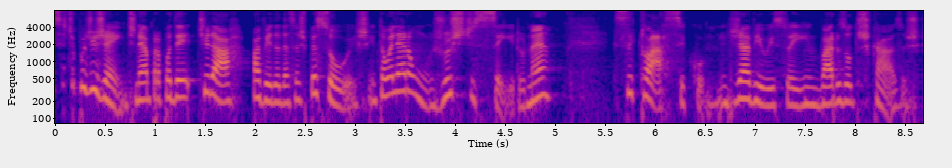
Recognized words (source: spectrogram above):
esse tipo de gente, né, para poder tirar a vida dessas pessoas. Então ele era um justiceiro, né? Esse clássico. A gente já viu isso aí em vários outros casos.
